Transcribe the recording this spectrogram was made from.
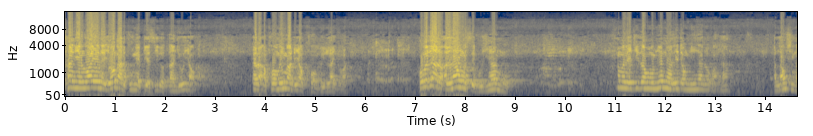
ဆန်ကျင်သွားရဲ့နဲ့ယောဂတစ်ခုနဲ့ပြည့်စည်တော့တန်ကြိုးရောက်လာအဲ့ဒါအဖော်မိန်းမတယောက်ခေါ်ပြီးလိုက်သွားဟိုကြတော့အလောင်းမစစ်ဘူးရမ်းကိုအမလေးကြည်သောမျက်နှာလေးတောင်မြင်ရတော့ပါလားအလောင်းရှင်က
